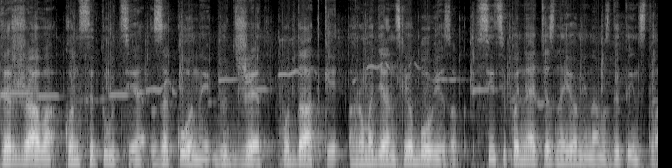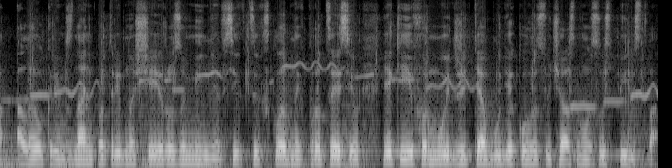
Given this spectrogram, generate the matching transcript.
Держава, конституція, закони, бюджет, податки, громадянський обов'язок всі ці поняття знайомі нам з дитинства. Але окрім знань, потрібно ще й розуміння всіх цих складних процесів, які формують життя будь-якого сучасного суспільства.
